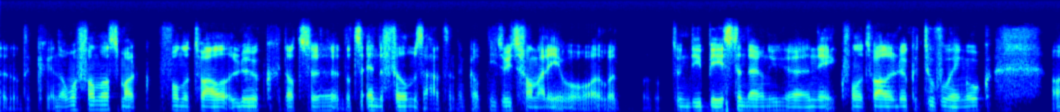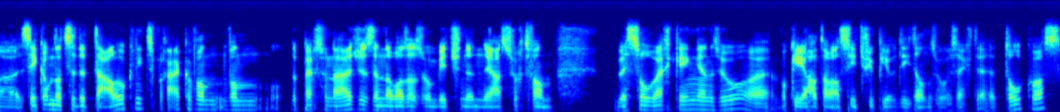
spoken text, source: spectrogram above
dat ik enorme fan was, maar ik vond het wel leuk dat ze, dat ze in de film zaten. Ik had niet zoiets van, allee, wat, wat, wat doen die beesten daar nu? Nee, ik vond het wel een leuke toevoeging ook. Uh, zeker omdat ze de taal ook niet spraken van, van de personages. En dat was dan zo'n beetje een ja, soort van wisselwerking en zo. Uh, Oké, je had dan wel C-3PO die dan zogezegd uh, tolk was.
